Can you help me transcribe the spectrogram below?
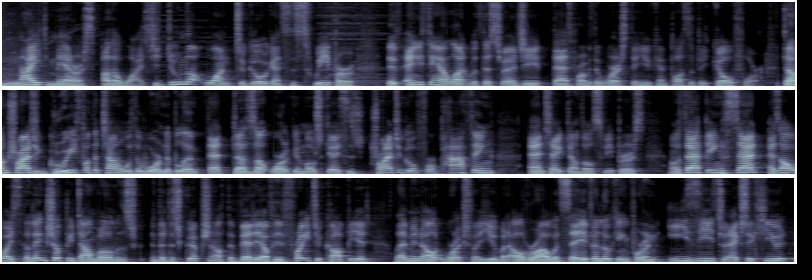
nightmares otherwise. You do not want to go against the sweeper. If anything I learned with this strategy, that's probably the worst thing you can possibly go for. Don't try to greed for the tunnel with a War Nibble That does not work in most cases. Try to go for pathing and take down those sweepers. And with that being said, as always, the link should be down below in the description of the video. Feel free to copy it. Let me know it works for you. But overall, I would say if you're looking for an easy to execute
